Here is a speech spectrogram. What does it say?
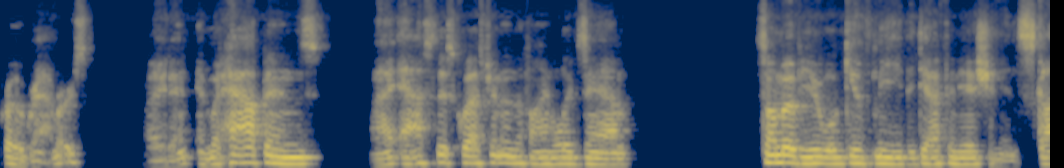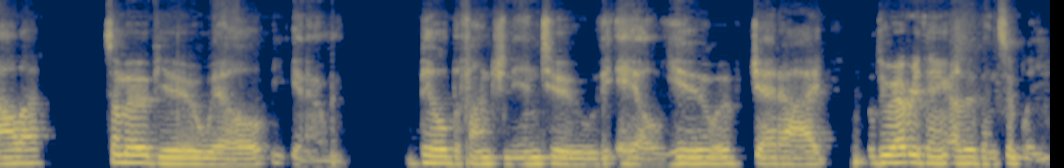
programmers, right? And, and what happens when I ask this question in the final exam, some of you will give me the definition in Scala. Some of you will, you know, build the function into the ALU of JEDI. We'll do everything other than simply you know,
